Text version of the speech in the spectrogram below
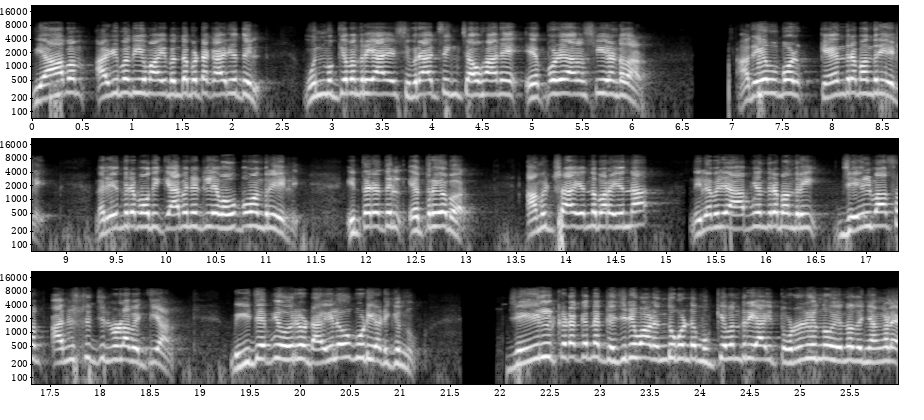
വ്യാപം അഴിമതിയുമായി ബന്ധപ്പെട്ട കാര്യത്തിൽ മുൻ മുഖ്യമന്ത്രിയായ ശിവരാജ് സിംഗ് ചൗഹാനെ എപ്പോഴും അറസ്റ്റ് ചെയ്യേണ്ടതാണ്? അദ്ദേഹം ഇപ്പോൾ കേന്ദ്രമന്ത്രിയല്ലേ നരേന്ദ്രമോദി ക്യാബിനറ്റിലെ വകുപ്പ് മന്ത്രിയല്ലേ ഇത്തരത്തിൽ എത്രയോ പേർ. അമിത്ഷാ എന്ന് പറയുന്ന നിലവിലെ ആഭ്യന്തരമന്ത്രി ജയിൽവാസം അനുഷ്ഠിച്ചിട്ടുള്ള വ്യക്തിയാണ്. ബി ജെ പി ഒരു ഡയലോഗ് കൂടി അടിക്കുന്നു. ജയിലിൽ കിടക്കുന്ന കെജ്രിവാൾ എന്തുകൊണ്ട് മുഖ്യമന്ത്രിയായി തുടരുന്നു എന്നത് ഞങ്ങളെ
